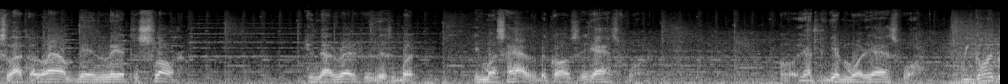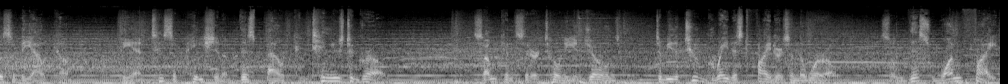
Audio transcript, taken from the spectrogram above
It's like a lamb being led to slaughter. He's not ready for this, but he must have it because he asked for it. Or you have to give him what he asked for. Regardless of the outcome, the anticipation of this bout continues to grow. Some consider Toney and Jones to be the two greatest fighters in the world, so this one fight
